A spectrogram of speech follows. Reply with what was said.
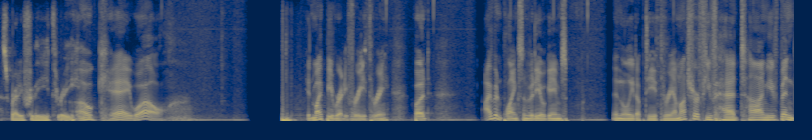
is ready for the E E3. Okay, well, it might be ready for E3, but I've been playing some video games in the lead up to E3. I'm not sure if you've had time. You've been,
